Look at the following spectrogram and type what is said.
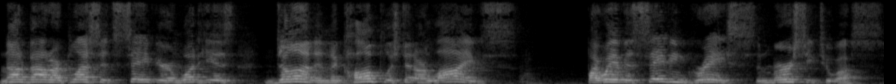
not about our blessed Savior and what He has done and accomplished in our lives by way of His saving grace and mercy to us.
